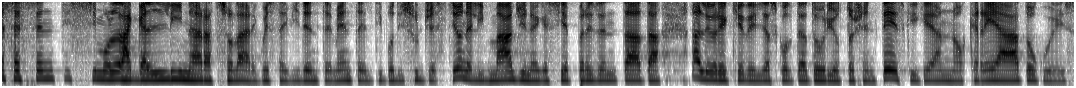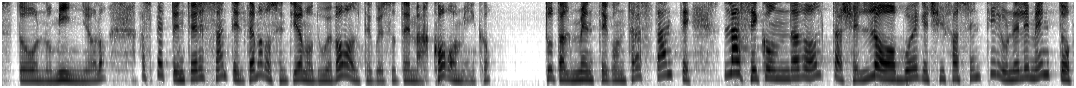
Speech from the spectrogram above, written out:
Come se sentissimo la gallina razzolare, questa evidentemente è il tipo di suggestione, l'immagine che si è presentata alle orecchie degli ascoltatori ottocenteschi che hanno creato questo nomignolo. Aspetto interessante, il tema lo sentiamo due volte, questo tema comico, totalmente contrastante. La seconda volta c'è l'oboe che ci fa sentire un elemento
